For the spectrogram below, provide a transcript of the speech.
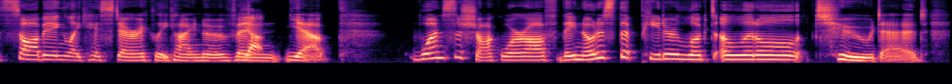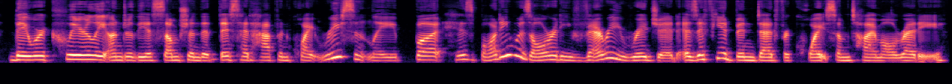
Sobbing, like hysterically, kind of. And yeah. yeah. Once the shock wore off, they noticed that Peter looked a little too dead. They were clearly under the assumption that this had happened quite recently, but his body was already very rigid, as if he had been dead for quite some time already.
